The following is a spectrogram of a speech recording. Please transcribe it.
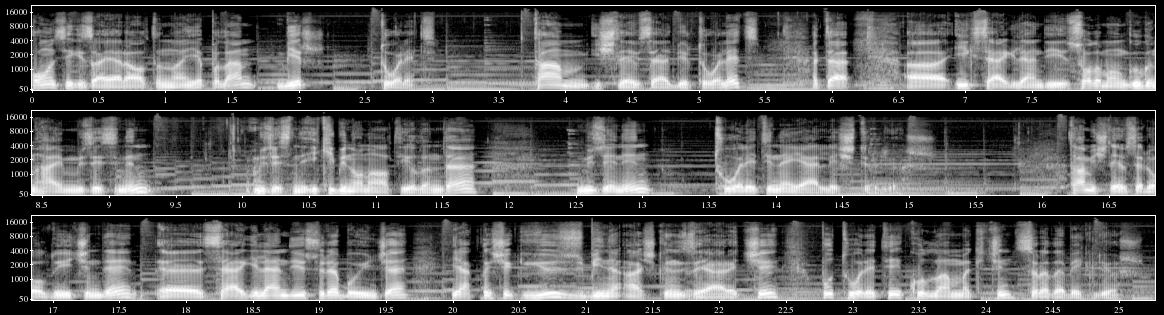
18 ayar altından yapılan bir tuvalet. Tam işlevsel bir tuvalet. Hatta ilk sergilendiği Solomon Guggenheim Müzesi'nin müzesinde 2016 yılında müzenin tuvaletine yerleştiriliyor. Tam işlevsel olduğu için de e, sergilendiği süre boyunca yaklaşık 100 bine aşkın ziyaretçi bu tuvaleti kullanmak için sırada bekliyor.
